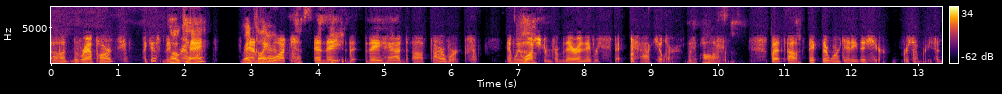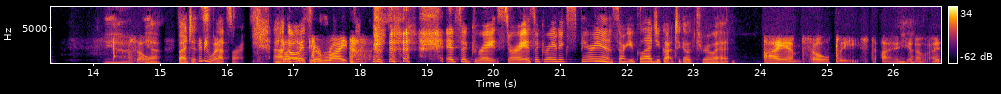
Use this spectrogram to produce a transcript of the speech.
uh, the ramparts? I guess maybe Okay. ramparts. Red and glare. we watched, Yes. and they they had uh, fireworks and we Wow. watched them from there, and they were spectacular. It was awesome. But uh, they, there weren't any this year for some reason. Yeah. So- yeah, budgets. Anyway. that's all right. Uh, oh, it's you're right. it's a great story. It's a great experience. Aren't you glad you got to go through it? I am so pleased. I, Yeah. you know, I,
